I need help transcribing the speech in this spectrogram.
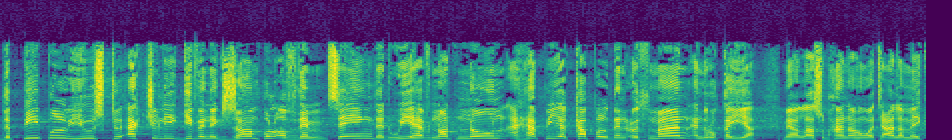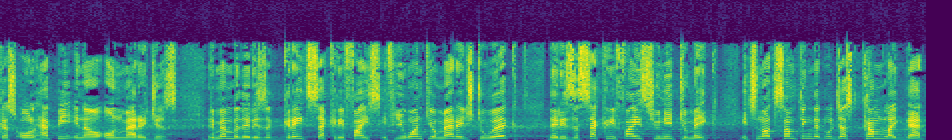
the people used to actually give an example of them, saying that we have not known a happier couple than Uthman and Ruqayya. May Allah subhanahu wa ta'ala make us all happy in our own marriages. Remember, there is a great sacrifice. If you want your marriage to work, there is a sacrifice you need to make. It's not something that will just come like that.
